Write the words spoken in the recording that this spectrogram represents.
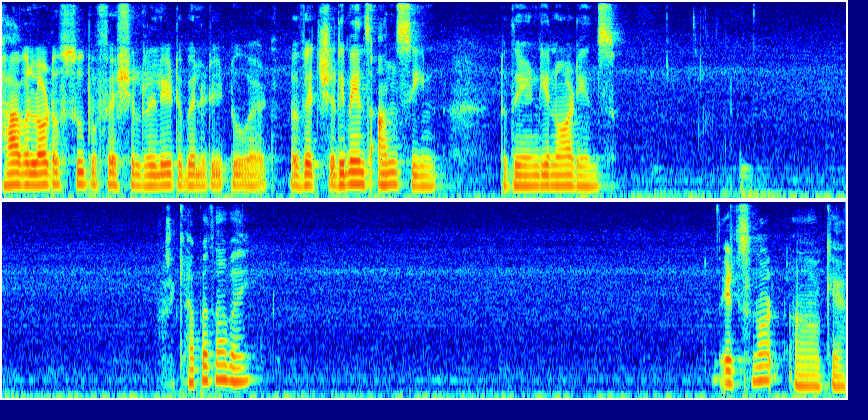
have a lot of superficial relatability to it, which remains unseen to the Indian audience. क्या पता भाई it's not uh, okay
